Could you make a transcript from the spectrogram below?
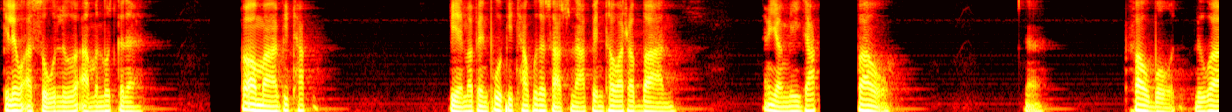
ที่เรียกว่าอสูรหรืออมนุษย์ก็ได้ ก็เอามาพิทักษ์เปลี่ยนมาเป็นผู้พิทักษ์พุทธศาสนาเป็นทวารบาล อย่างมียักษ์เฝ้านะเฝ้าโบสถ์หรือว่า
